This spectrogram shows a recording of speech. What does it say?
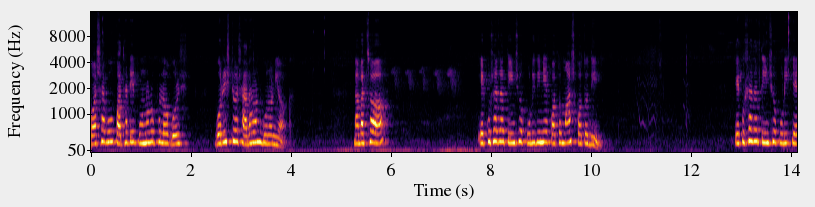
গসাগু কথাটির পূর্ণরূপ হলো গরিষ্ঠ সাধারণ গুণনীয়ক। নাম্বার ছ একুশ হাজার তিনশো কুড়ি দিনে কত মাস, কত দিন? একুশ হাজার তিনশো কুড়িকে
